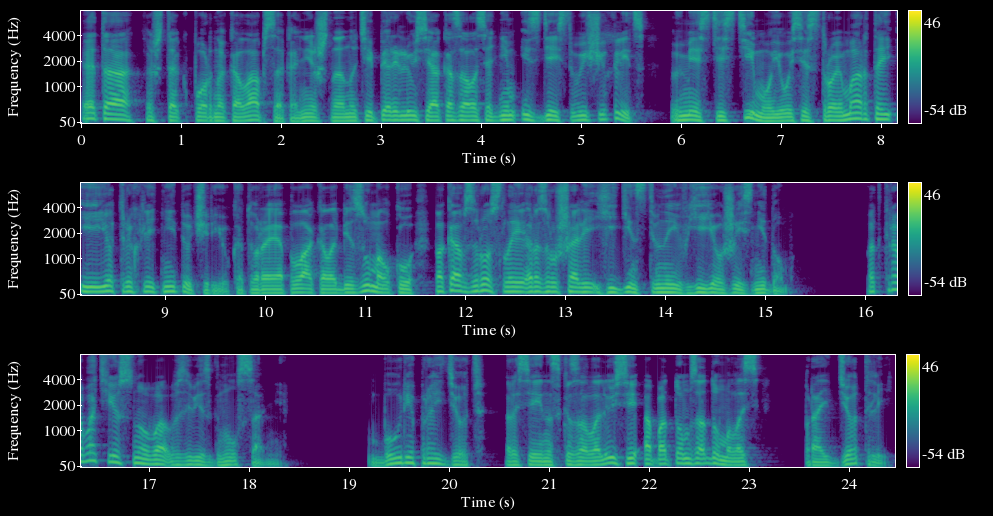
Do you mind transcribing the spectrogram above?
Это хэштег порно-коллапса, конечно, но теперь Люси оказалась одним из действующих лиц – Вместе с Тиму, его сестрой Мартой и ее трехлетней дочерью, которая плакала без умолку, пока взрослые разрушали единственный в ее жизни дом. Под кроватью снова взвизгнул Санни. «Буря пройдет», – рассеянно сказала Люси, а потом задумалась, пройдет ли.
